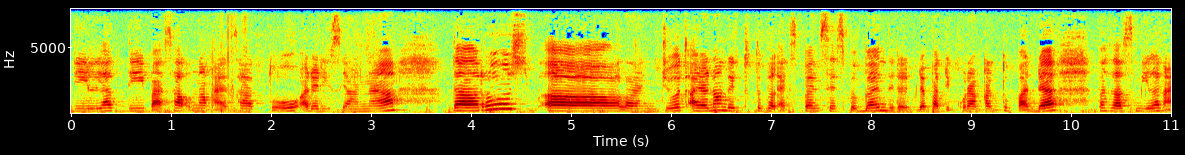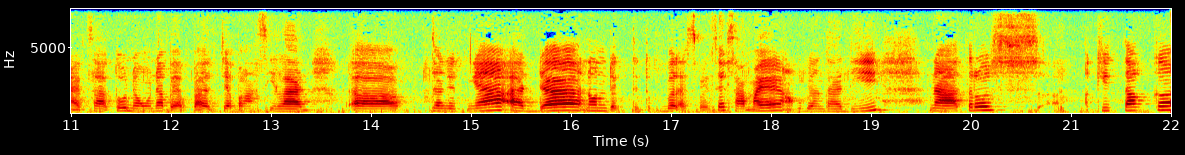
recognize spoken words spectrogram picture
dilihat di pasal 6 ayat 1 ada di sana. Terus uh, lanjut ada non deductible expenses beban tidak dapat dikurangkan itu pada pasal 9 ayat 1 undang-undang pajak penghasilan. Uh, selanjutnya ada non deductible expenses sama ya yang aku bilang tadi Nah, terus kita ke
